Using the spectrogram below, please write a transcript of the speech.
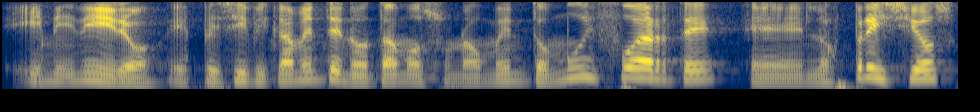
en enero específicamente notamos un aumento muy fuerte en los precios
